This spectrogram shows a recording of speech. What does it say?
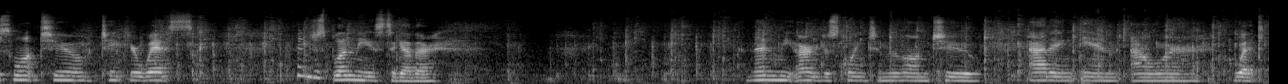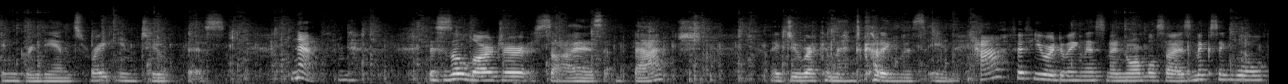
Just want to take your whisk and just blend these together. And then we are just going to move on to adding in our wet ingredients right into this. Now, this is a larger size batch. I do recommend cutting this in half if you are doing this in a normal size mixing bowl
